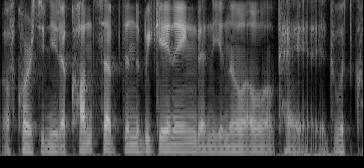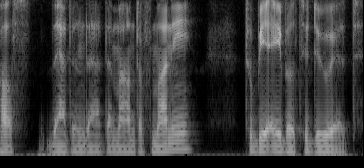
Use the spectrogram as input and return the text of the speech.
of course you need a concept in the beginning. Then you know, oh, okay, it would cost that and that amount of money to be able to do it.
